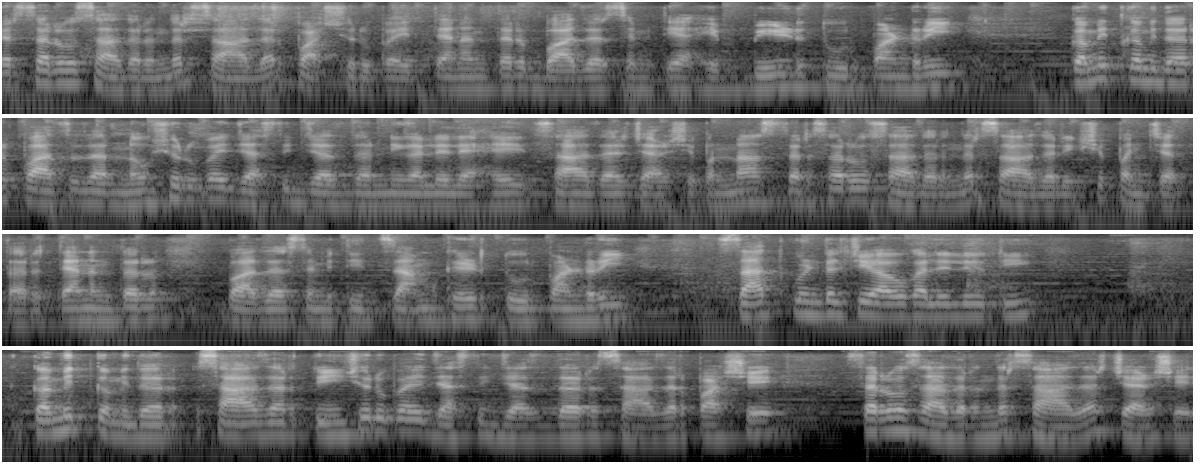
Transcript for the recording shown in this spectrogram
तर सर्वसाधारण दर सहा हजार पाचशे रुपये. त्यानंतर बाजार समिती आहे बीड तूर पांढरी. कमीत कमी दर पाच हजार नऊशे रुपये जास्तीत जास्त दर निघालेले आहे. सहा हजार चारशे पन्नास तर सर्वसाधारण दर सहा हजार एकशे पंच्याहत्तर. त्यानंतर बाजार समिती जामखेड तूर पांढरी सात क्विंटलची आवक आलेली होती. कमीत कमी दर सहा हजार तीनशे रुपये जास्तीत जास्त दर सहा हजार पाचशे. सर्वसाधारण दर सहा हजार चारशे.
